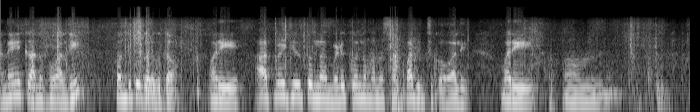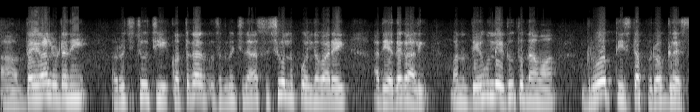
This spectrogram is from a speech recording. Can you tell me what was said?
అనేక అనుభవాల్ని పొందుకోగలుగుతాం. మరి ఆత్మీయ జీవితంలో మెళుకులను మనం సంపాదించుకోవాలి. మరి దయాళుడని రుచి చూచి కొత్తగా జన్మించిన శిశువులను పోలిన వారై అది ఎదగాలి. మనం దేవుళ్ళు ఎదుగుతున్నామా? గ్రోత్ ఈస్ ద ప్రోగ్రెస్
